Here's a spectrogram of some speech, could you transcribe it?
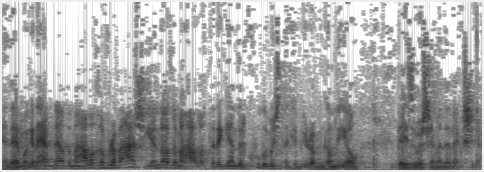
And then we're going to have now the Mahalach of Rav Ashi, another Mahalach that again, the Kula Mishnah could be Rabban Gamliel, Bezer Hashem in the next year.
